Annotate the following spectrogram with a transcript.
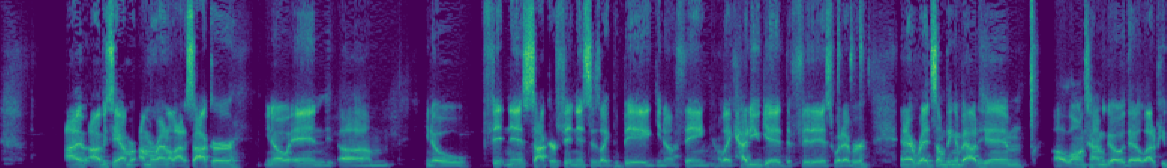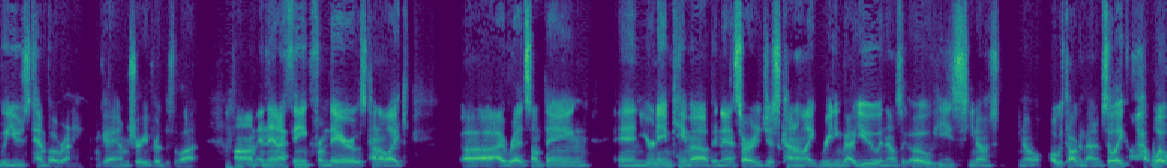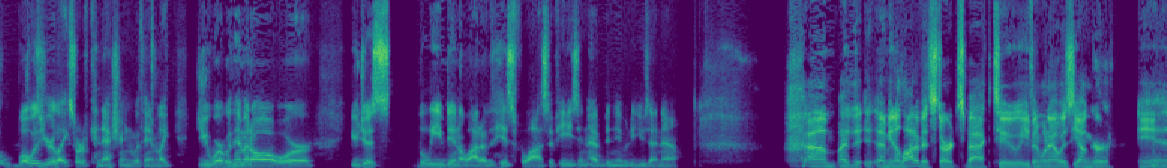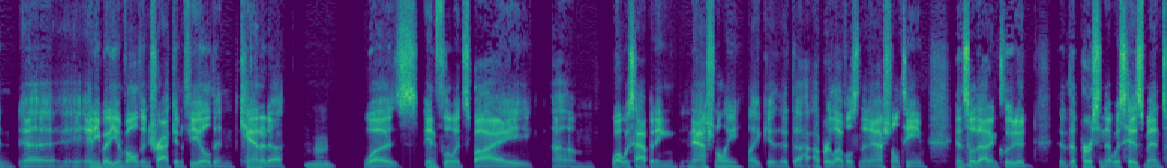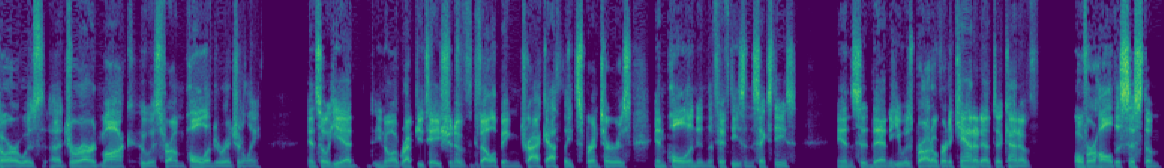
I obviously I'm I'm around a lot of soccer, you know, and um, you know, fitness, soccer fitness is like the big, you know, thing. Like how do you get the fittest, whatever. And I read something about him a long time ago that a lot of people use tempo running. Okay. I'm sure you've heard this a lot. Mhm. Um, and then I think from there it was kind of like uh, I read something and your name came up, and then I started just kind of like reading about you, and I was like, oh, he's you know you know always talking about him. So like, what what was your like sort of connection with him? Like, did you work with him at all, or you just believed in a lot of his philosophies and have been able to use that now? Um, I, I mean, a lot of it starts back to even when I was younger, and uh, anybody involved in track and field in Canada Mm-hmm. was influenced by um, what was happening nationally, like at, the upper levels in the national team, and so that included the person that was his mentor was uh, Gerard Mach, who was from Poland originally, and so he had you know a reputation of developing track athletes, sprinters in Poland in the 50s and 60s, and so then he was brought over to Canada to kind of overhaul the system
